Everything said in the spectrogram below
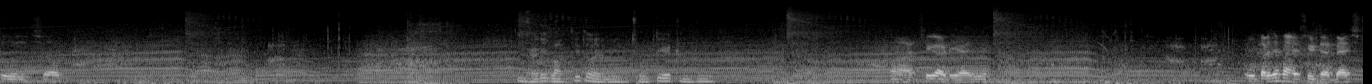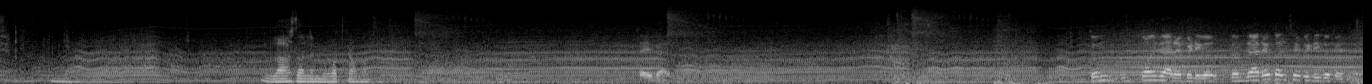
टूल शॉप गाड़ी बाकी तो है छोटी है टुंटू। हाँ अच्छी गाड़ी है ये। ऊपर से फाइव सीटर बेस्ट लास्ट डालने में बहुत काम आता सही बात। तुम कौन जा रहे पीडी को? तुम जा रहे हो कल से पीडी को भेजने?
